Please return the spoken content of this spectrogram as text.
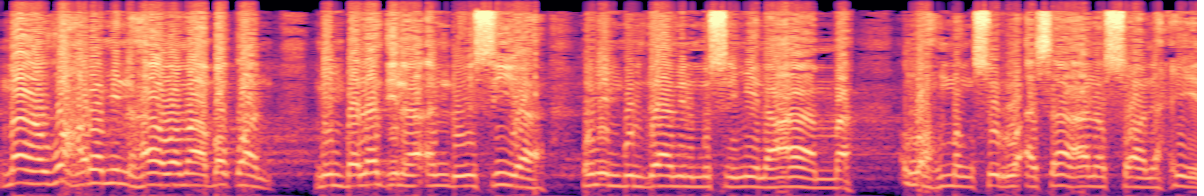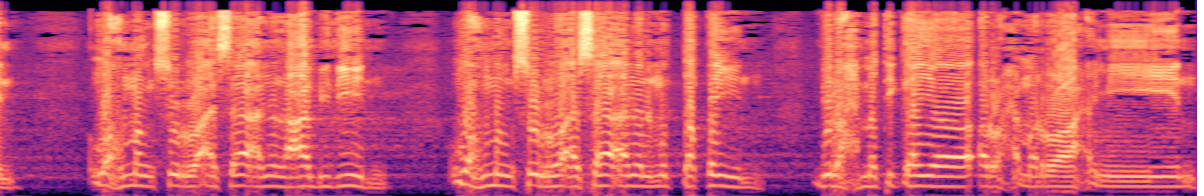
ما ظهر منها وما بطن من بلدنا أندوسيا ومن بلدان المسلمين عامة. اللهم انصر رؤساءنا الصالحين. اللهم انصر رؤساءنا العابدين. اللهم انصر رؤساءنا المتقين. برحمتك يا أرحم الراحمين.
